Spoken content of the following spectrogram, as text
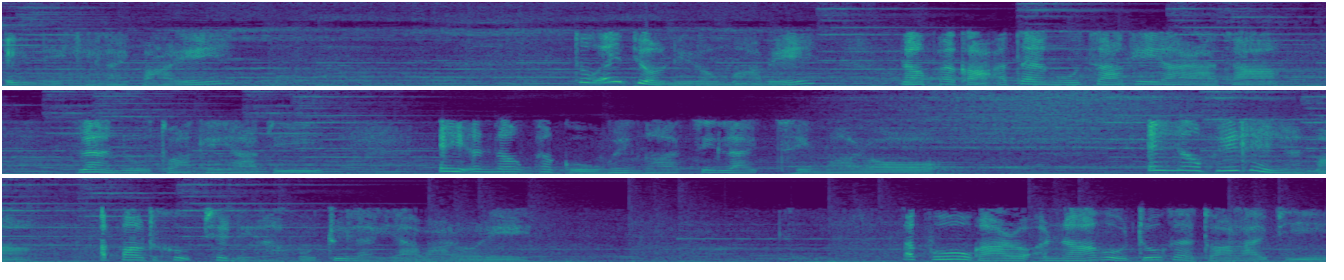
အိမ်နေခဲ့လိုက်ပါတယ်။သူအိပ်ပျော်နေတော့မှပဲနောက်ဘက်ကအတန်ကိုကြားခဲ့ရတာကြောင့်လန့်လို့သွားခဲ့ရပြီးအိမ်အနောက်ဘက်ကိုဝင်ငါကြည့်လိုက်ချိန်မှာတော့အိမ်နောက်ဘေးခင်ရံမှာ အပေါက်တစ်ခုဖြစ်နေတာကိုတွေ့လိုက်ရပါတော့တယ်။အဖိုးကတော့အနားကိုတိုးကပ်သွားလိုက်ပြီး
